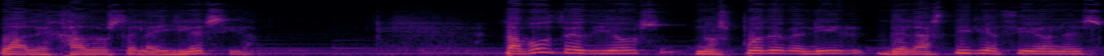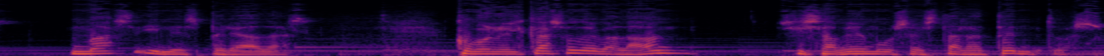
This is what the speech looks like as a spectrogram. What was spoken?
o alejados de la iglesia. La voz de Dios nos puede venir de las direcciones más inesperadas, como en el caso de Balaán, si sabemos estar atentos.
